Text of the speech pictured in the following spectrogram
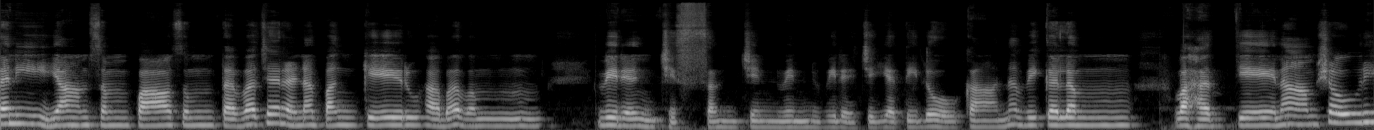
తనీయాం సంపాసుం తవ చరణ పంకేరుహభవం విరంచి సంచిన్విన్ విరచయతి లోకాన వికలం. వహత్యేనాం శౌరి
